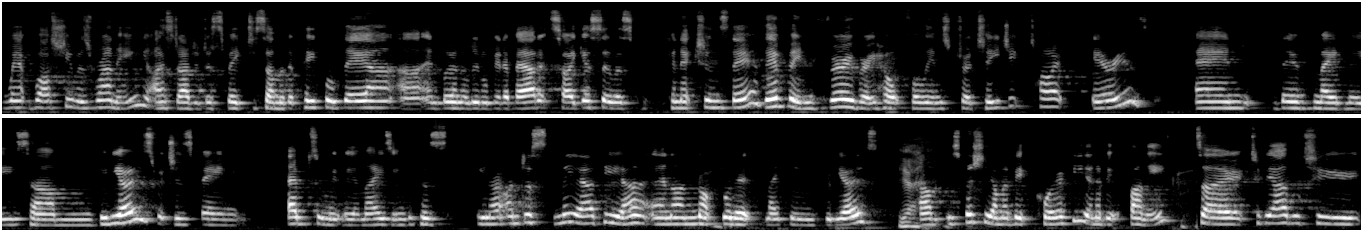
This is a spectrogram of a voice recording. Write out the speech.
when, while she was running, I started to speak to some of the people there uh, and learn a little bit about it. So I guess there was connections there. They've been very, very helpful in strategic type areas, and they've made me some videos, which has been absolutely amazing because you know, I'm just me out here and I'm not good at making videos. Yeah. Um, especially, I'm a bit quirky and a bit funny. So, to be able to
